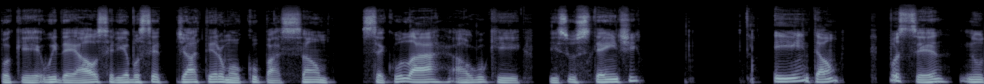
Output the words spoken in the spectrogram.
porque o ideal seria você já ter uma ocupação secular, algo que lhe sustente. E então, você, no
